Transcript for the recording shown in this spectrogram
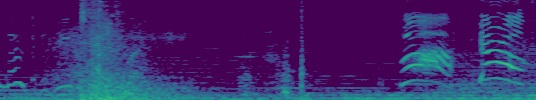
The disease is so spread. Ah! Geralt!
